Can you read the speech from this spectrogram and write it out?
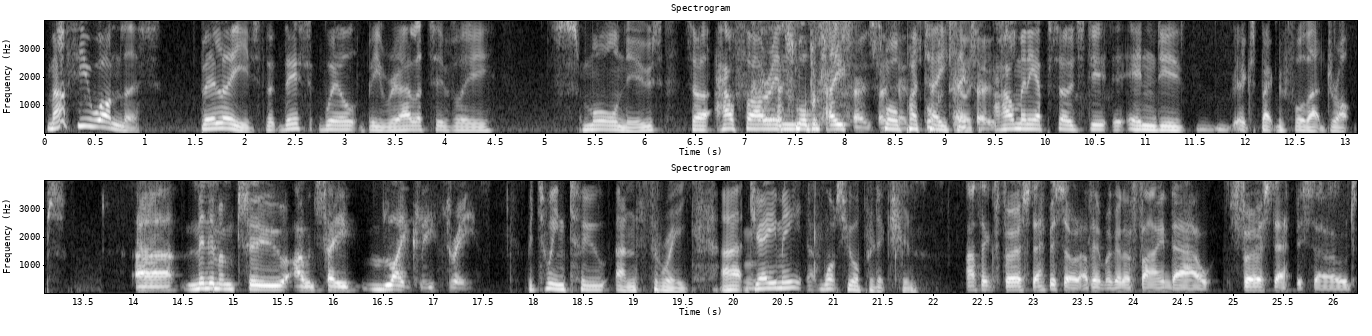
Matthew Wandless believes that this will be relatively small news. So how far in? small potatoes. I Small said, potatoes. How many episodes do you, in do you expect before that drops? Uh, minimum two, I would say likely three. Between two and three. Uh, Jamie, what's your prediction? I think first episode. I think we're going to find out first episode.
